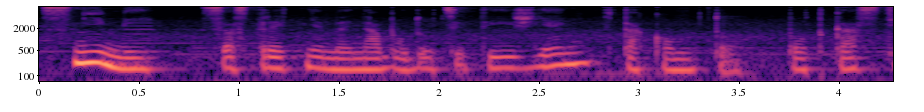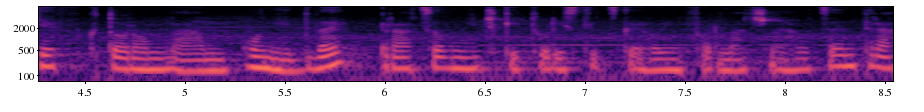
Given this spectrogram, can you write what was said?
s nimi sa stretneme na budúci týždeň v takomto podcaste, v ktorom vám oni dve, pracovničky Turistického informačného centra,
